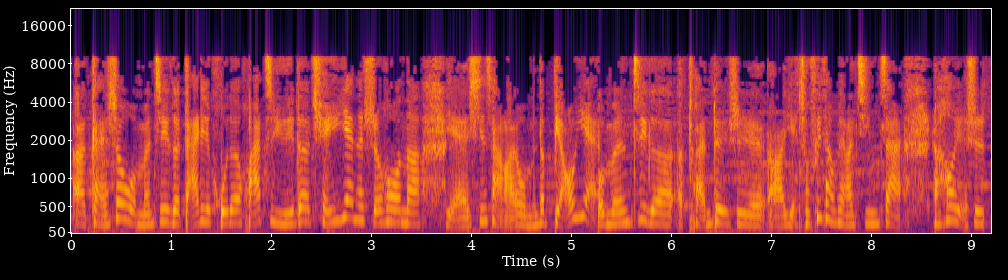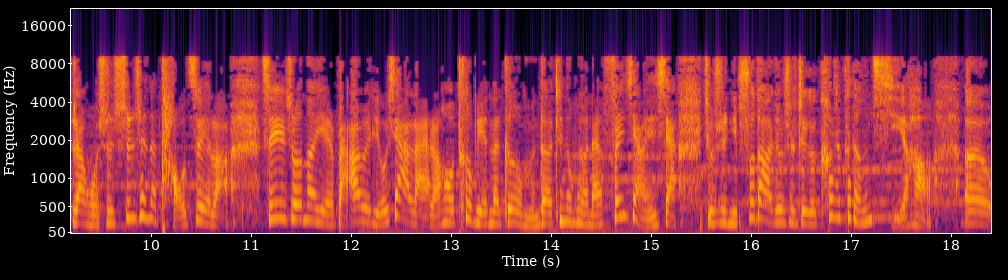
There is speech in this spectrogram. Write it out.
呃感受我们这个达里湖的华子鱼的全鱼宴的时候呢，也欣赏了我们的表演。我们这个呃团队是啊、演出非常非常精湛，然后也是让我是深深的陶醉了。所以说呢，也把二位留下来，然后特别呢跟我们的听众朋友来分享一下，就是你说到就是这个科什克腾旗哈，呃，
